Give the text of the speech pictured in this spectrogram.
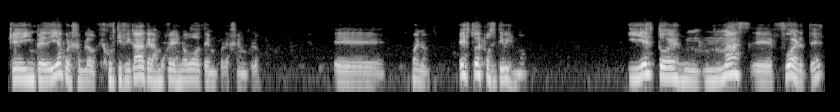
que impedía, por ejemplo, que justificaba que las mujeres no voten, por ejemplo. Eh, bueno, esto es positivismo. Y esto es más fuerte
